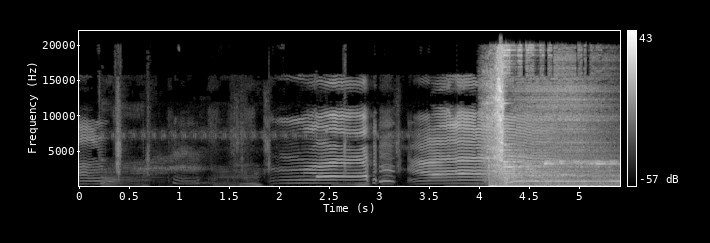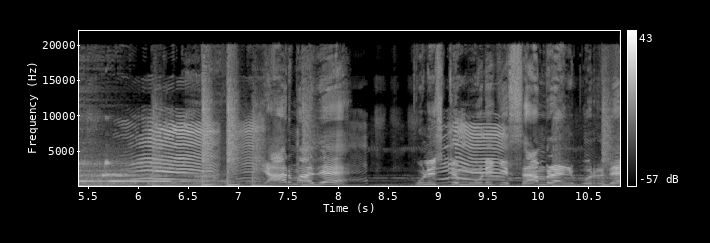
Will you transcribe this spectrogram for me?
சத்தம் யாரும்மா அது? குளிச்சுட்டு முடிக்கு சாம்பிராணி போடுறது.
